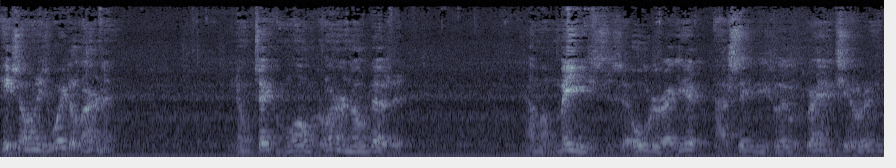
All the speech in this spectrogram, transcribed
he's on his way to learning. It don't take him long to learn, though, does it? I'm amazed as the older I get, I see these little grandchildren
